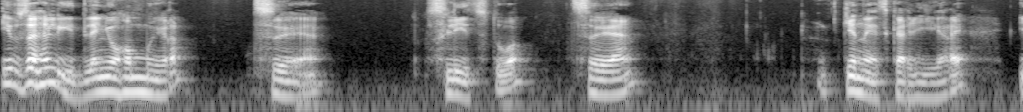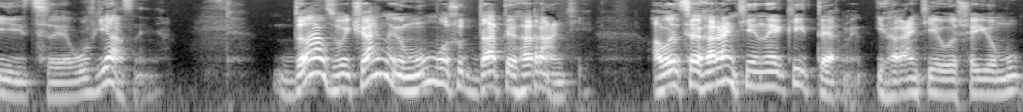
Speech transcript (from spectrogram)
І взагалі для нього мир це слідство, це кінець кар'єри, і це ув'язнення. Да, звичайно, йому можуть дати гарантії, але це гарантії на який термін, і гарантії лише йому.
